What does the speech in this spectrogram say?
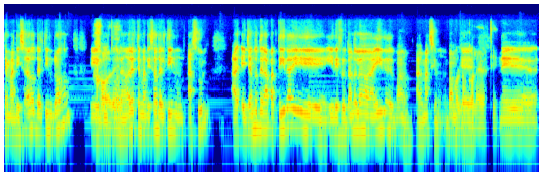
tematizados del team rojo y con tus ordenadores tematizados del team azul, echándote la partida y, disfrutándolo ahí, bueno, al máximo. Vamos, con los colegas, tío. Eh,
